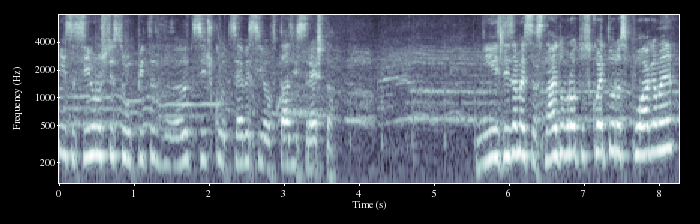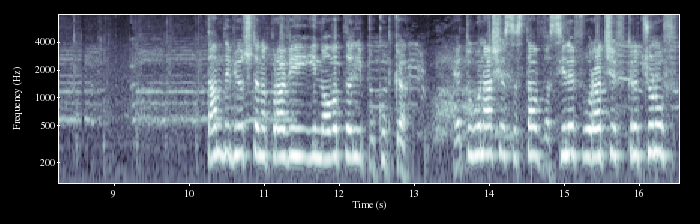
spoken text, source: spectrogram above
И със сигурност ще се опитат да дадат всичко от себе си в тази среща. Ние излизаме с най-доброто, с което разполагаме. Там дебют ще направи и новата ни покупка. Ето го нашия състав. Василев, Орачев, Крачунов,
